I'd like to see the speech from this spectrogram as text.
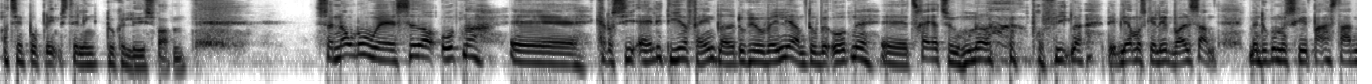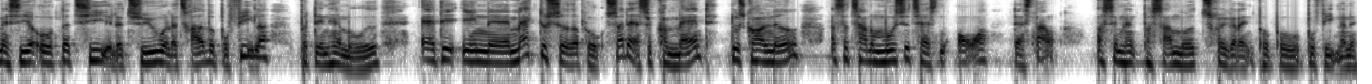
og til en problemstilling, du kan løse for dem. Så når du øh, sidder og åbner, øh, kan du sige alle de her fanblade, du kan jo vælge, om du vil åbne øh, 2300 profiler. Det bliver måske lidt voldsomt, men du kan måske bare starte med at sige, at åbne 10 eller 20 eller 30 profiler på den her måde. Er det en øh, Mac, du sidder på, så er det altså Command, du skal holde nede, og så tager du musetasten over deres navn, og simpelthen på samme måde trykker dig ind på, på profilerne.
